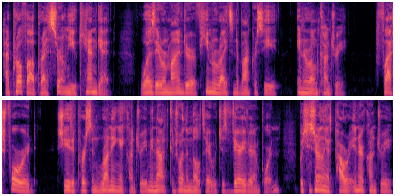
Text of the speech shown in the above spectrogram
high profile prize certainly you can get, was a reminder of human rights and democracy in her own country. Flash forward, she is a person running a country, I mean, not controlling the military, which is very, very important, but she certainly has power in her country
